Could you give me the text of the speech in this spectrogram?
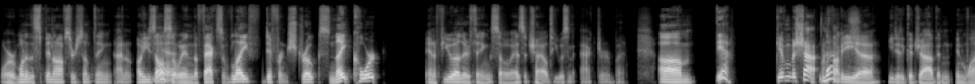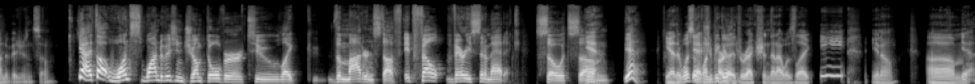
or one of the spin-offs or something. I don't. Oh, he's Yeah. also in the Facts of Life, Different Strokes, Night Court, and a few other things. So as a child, he was an actor, but um, yeah, give him a shot. I thought he uh he did a good job in in Wandavision. So Yeah, I thought once WandaVision jumped over to like the modern stuff, it felt very cinematic. So it's um yeah. yeah, there wasn't Yeah, one part of the direction that I was like, you know. Um, Yeah.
